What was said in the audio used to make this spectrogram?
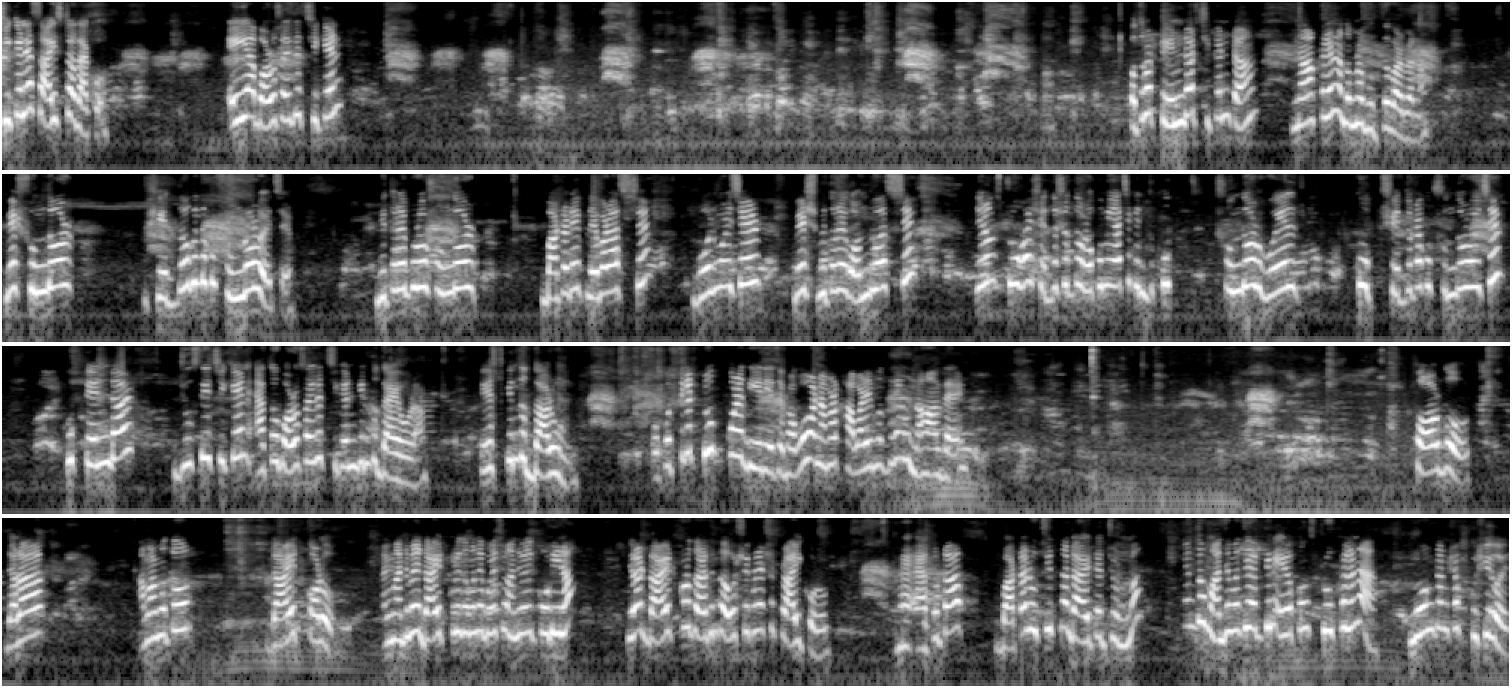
চিকেনের সাইজটা দেখো। এই আর বড় সাইজের চিকেন কতটা টেন্ডার চিকেনটা না খেলে না তোমরা বুঝতে পারবে না। বেশ সুন্দর, সেদ্ধও কিন্তু খুব সুন্দর হয়েছে। ভিতরে পুরো সুন্দর বাটারে ফ্লেভার আসছে। গোলমরিচের বেশ ভিতরে গন্ধ আসছে। যেরকম স্টু হয় সেদ্ধ সেদ্ধ ওরকমই আছে, কিন্তু খুব সুন্দর ওয়েল কুক সেদ্ধটা খুব সুন্দর হয়েছে। খুব টেন্ডার জুসি চিকেন এত বড় সাইজের চিকেন কিন্তু দেয় ওরা। টেস্ট কিন্তু দারুণ। ওপর থেকে টুপ করে দিয়ে দিয়েছে। ভগবান, আমার খাবারের মধ্যে যেন না দেয়। স্বর্গ যারা আমার মতো ডায়েট করো, আমি মাঝে মাঝে ডায়েট করি তোমাদের বলেছি মাঝে মাঝে করি না। যারা ডায়েট করো তারা কিন্তু অবশ্যই এখানে এসে ট্রাই করো। হ্যাঁ এতটা বাটার উচিত না ডায়েটের জন্য। কিন্তু মাঝে মাঝে একদিন এরকম স্ট্রুক খেলে না মন সব খুশি হয়ে।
